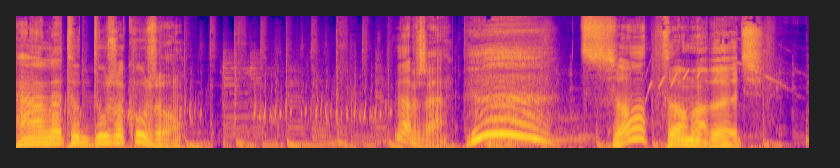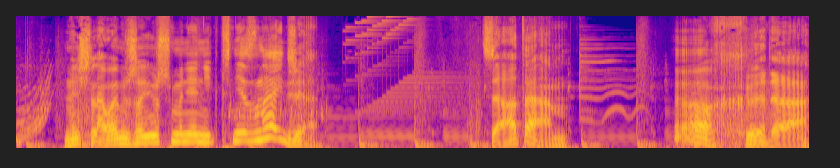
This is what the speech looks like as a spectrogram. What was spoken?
Ale tu dużo kurzu. Dobrze. Co to ma być? Myślałem, że już mnie nikt nie znajdzie. Co tam? Och, chyda.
